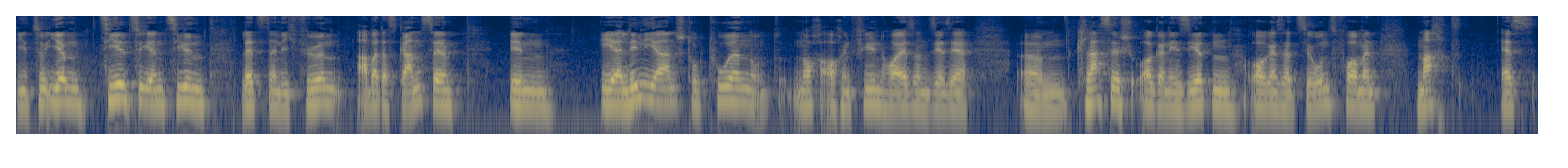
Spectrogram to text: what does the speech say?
die zu ihrem Ziel, zu ihren Zielen letztendlich führen, aber das Ganze in eher linearen Strukturen und noch auch in vielen Häusern sehr, sehr ähm, klassisch organisierten Organisationsformen macht es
